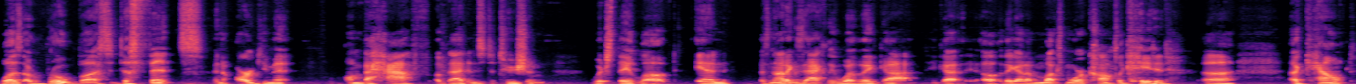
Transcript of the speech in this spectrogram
was a robust defense, an argument on behalf of that institution, which they loved. And that's not exactly what they got. He got uh, they got a much more complicated uh, account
